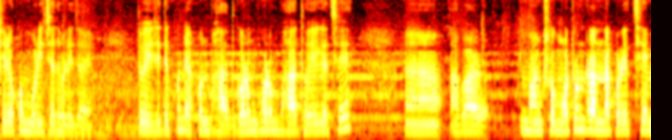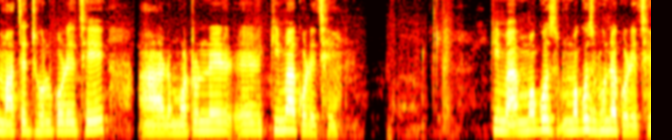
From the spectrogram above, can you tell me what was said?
সেরকম মরিচা ধরে যায়। তো এই যে দেখুন, এখন ভাত, গরম গরম ভাত হয়ে গেছে। আবার মাংস, মটন রান্না করেছে, মাছের ঝোল করেছে আর মটনের কিমা করেছে। কিমা, মগজ মগজ ভুনা করেছে।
